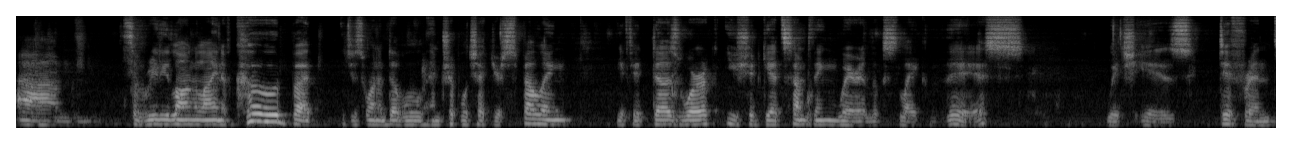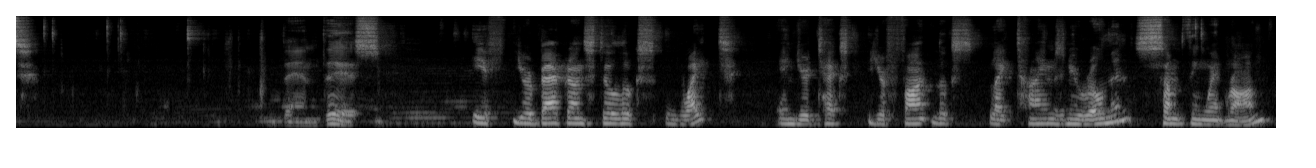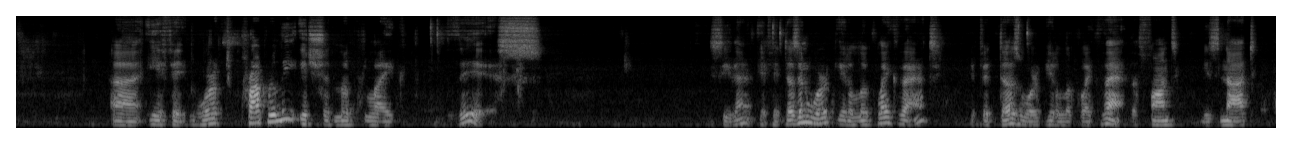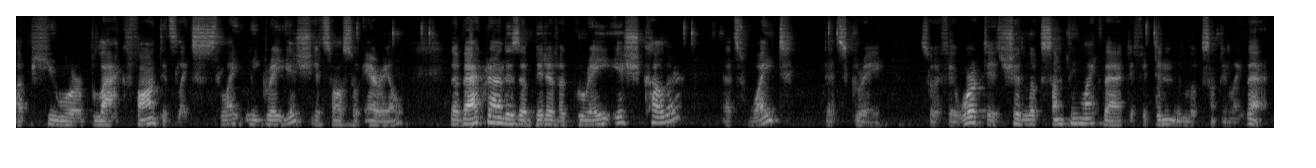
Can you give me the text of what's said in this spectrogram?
um, it's a really long line of code, but you just want to double and triple check your spelling. If it does work, you should get something where it looks like this, which is different than this. If your background still looks white and your text, your font looks like Times New Roman, something went wrong. Uh, if it worked properly, it should look like this. See that? If it doesn't work, it'll look like that. If it does work, it'll look like that. The font is not a pure black font. It's like slightly grayish. It's also Arial. The background is a bit of a grayish color. That's white. That's gray. So if it worked, it should look something like that. If it didn't, it looks something like that.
